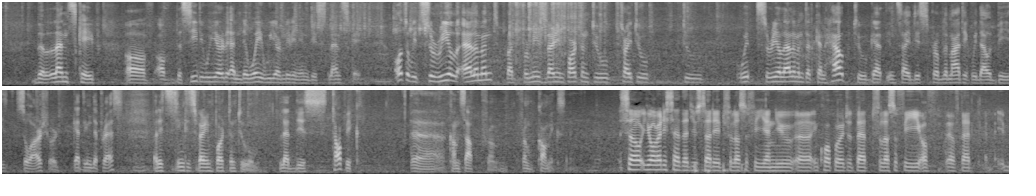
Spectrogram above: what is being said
the landscape of, of the city we are and the way we are living in this landscape. Also with surreal element, but for me it's very important to try to to with surreal element that can help to get inside this problematic without being so harsh or getting depressed. Mm-hmm. But I think it's very important to let this topic uh, comes up from from comics. So you already said that you studied philosophy and you uh, incorporated that philosophy of, of that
